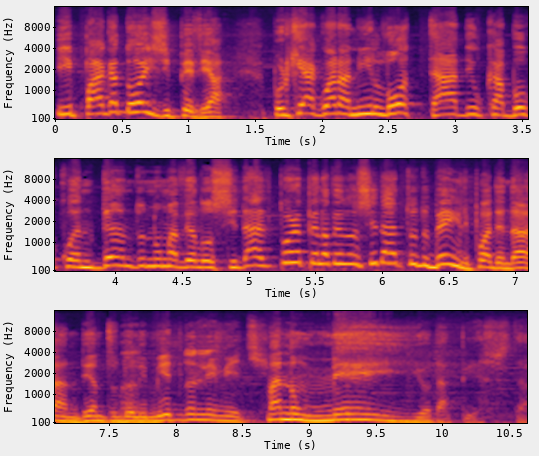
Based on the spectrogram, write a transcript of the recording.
e paga dois IPVA. Porque a Guarani lotada e o caboclo andando numa velocidade, por pela velocidade tudo bem, ele pode andar dentro do limite. Do limite. Mas no meio da pista.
